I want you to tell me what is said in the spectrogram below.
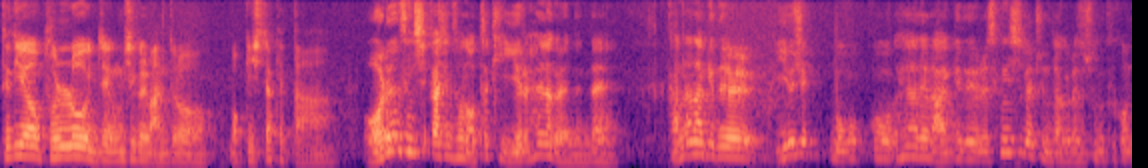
드디어 불로 이제 음식을 만들어 먹기 시작했다. 어른 생식까지는 저는 어떻게 이해를 하려고 그랬는데 가난아기들 이유식 먹고 해야 되는 아기들을 생식을 준다 그래서 저는 그건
